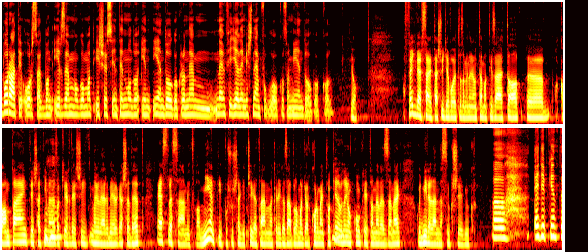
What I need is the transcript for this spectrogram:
baráti országban érzem magamat, és őszintén mondom, én ilyen dolgokra nem, nem figyelem, és nem foglalkozom ilyen dolgokkal. Jó. A fegyverszállítás ügye volt az, ami nagyon tematizálta a kampányt, és hát nyilván uh-huh. ez a mhm. kérdés így nagyon elmérgesedett. Ezt leszámítva, milyen típusú segítséget várnak el igazából a magyar kormánytól? Kérem, uh-huh. nagyon konkrétan nevezze meg, hogy mire lenne szükségük. Egyébként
